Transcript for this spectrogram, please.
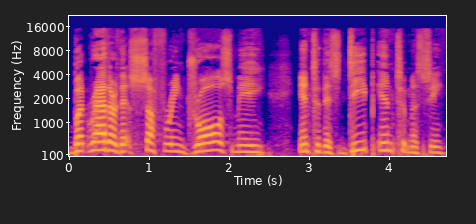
but rather that suffering draws me into this deep intimacy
